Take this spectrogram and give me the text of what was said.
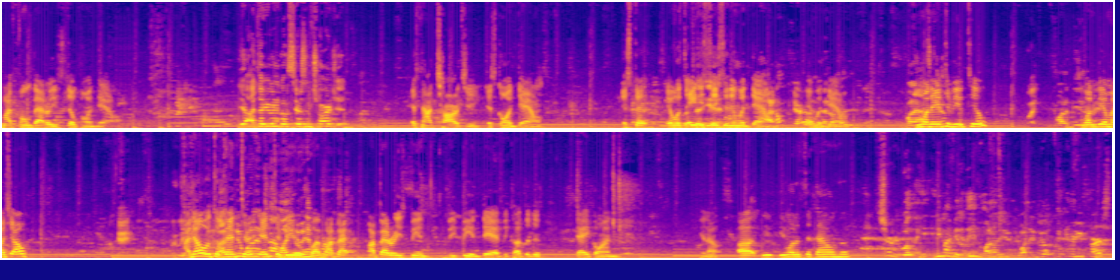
My phone battery is still going down. Yeah, I thought you were gonna go upstairs and charge it. It's not charging. It's going down. It's that it was 86 and it went down. I don't care. It went down. You You want to interview too? What? You want to be? You want to be on my show? Okay. What do we I know it's a Why don't you do venture one at a time? Why don't you interview, do him but my first? ba- my battery's being be, being dead because of this daggone. You know. Uh, you, you want to sit down? Huh? Sure. Well, he, he might be leaving. Why don't you? You want to do a quick interview first?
